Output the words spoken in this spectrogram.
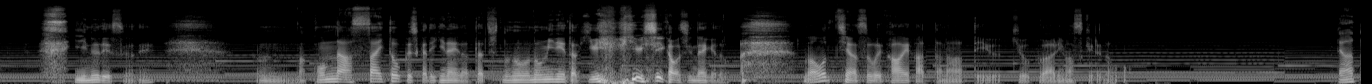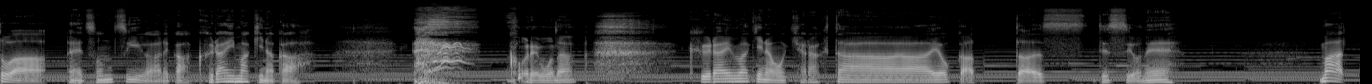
犬ですよね。うん。まあ、こんなあっさいトークしかできないだったらちょっとノミネートは厳しいかもしれないけど。まあオッチンはすごい可愛かったなっていう記憶はありますけれども。であとは、えー、その次があれか。暗いマキナか。これもな。暗いマキナもキャラクター良かったですよね。まあ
